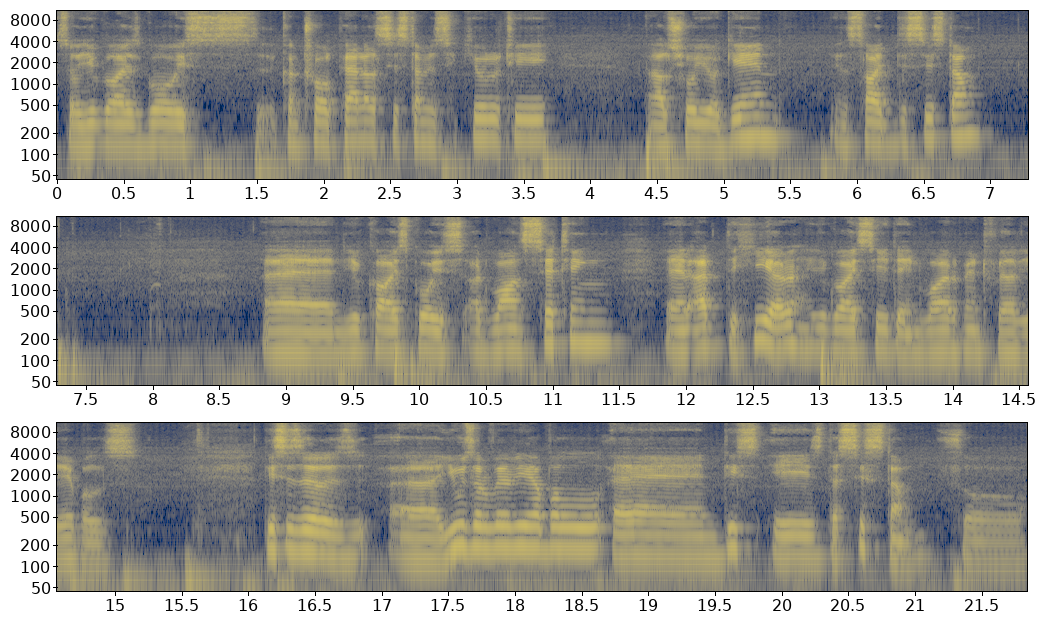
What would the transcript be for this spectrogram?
so you guys go is control panel system and security. I'll show you again inside this system. And you guys go is advanced setting. And at the here you guys see the environment variables. This is a, a, user variable and this is the system. So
